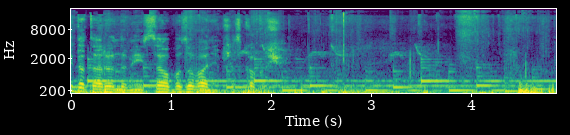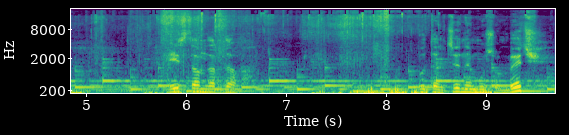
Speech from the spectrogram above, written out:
I dotarłem do miejsca obozowania przez kogoś. I standardowo. Butelczyny muszą być.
